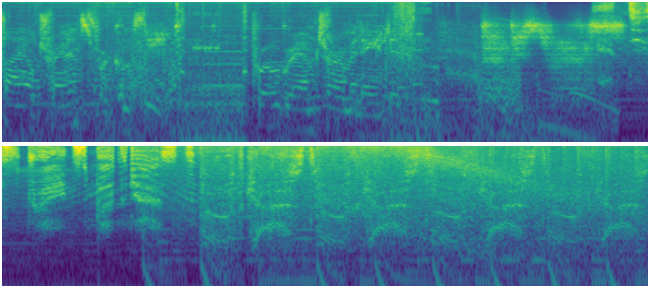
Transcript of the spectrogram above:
File transfer complete. Program terminated. Anti-Strains Podcast. Podcast. Podcast. Podcast. Podcast.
